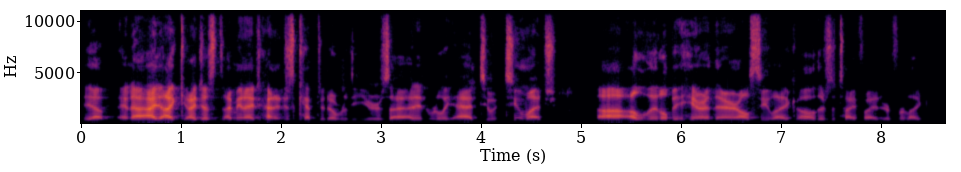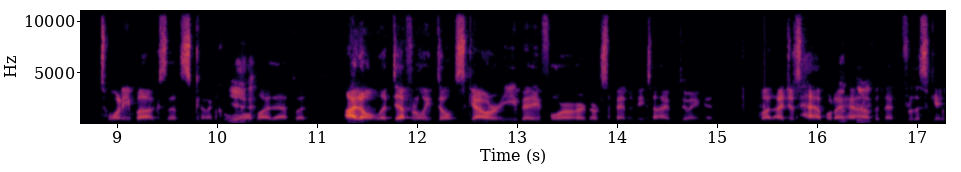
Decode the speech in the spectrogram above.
yep. And I, I, I just, I mean, I kind of just kept it over the years. I, I didn't really add to it too much. Uh, a little bit here and there. I'll see like, oh, there's a Tie Fighter for like twenty bucks. That's kind of cool. Yeah. I'll buy that. But I don't definitely don't scour eBay for it or spend any time doing it. But I just have what I Okay. have, and then for the skate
